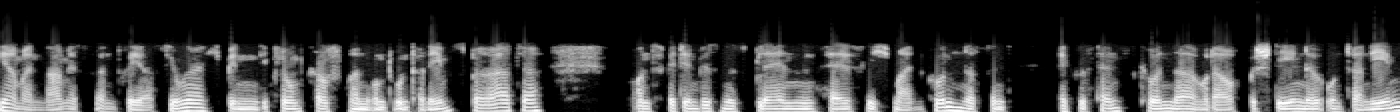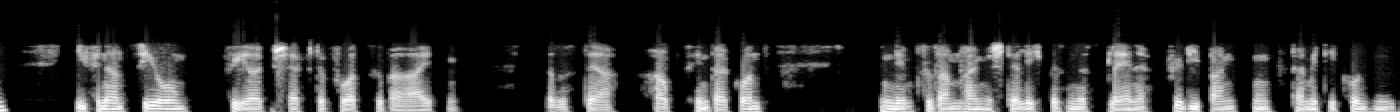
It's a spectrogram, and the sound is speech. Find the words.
Ja, mein Name ist Andreas Junge. Ich bin Diplomkaufmann und Unternehmensberater. Und mit den Businessplänen helfe ich meinen Kunden. Das sind Existenzgründer oder auch bestehende Unternehmen, die Finanzierung für ihre Geschäfte vorzubereiten. Das ist der Haupthintergrund in dem Zusammenhang stelle ich Businesspläne für die Banken, damit die Kunden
